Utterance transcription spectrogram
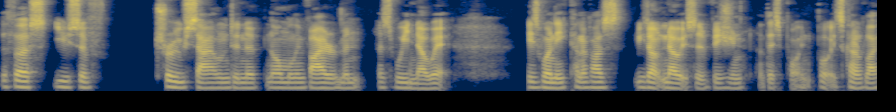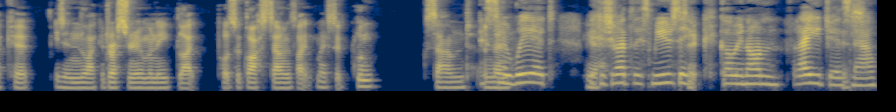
the first use of true sound in a normal environment as we know it is when he kind of has you don't know it's a vision at this point, but it's kind of like a he's in like a dressing room and he like puts a glass down, it's like makes a clunk sound, It's and so then weird yeah. because you've had this music Sick. going on for ages Yes. now.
